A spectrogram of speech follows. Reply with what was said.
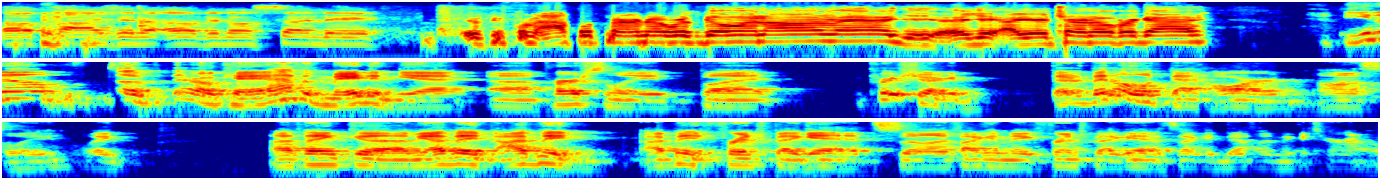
uh, pies in the oven on Sunday. Is there some apple turnovers going on, man? Are you, are you, are you a turnover guy? You know, they're okay. I haven't made them yet uh, personally, but I'm pretty sure I could. They don't look that hard, honestly. Like, I think. Uh, I mean, I've made I've made I've made French baguettes, so if I can make French baguettes, I can definitely make a turnover.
